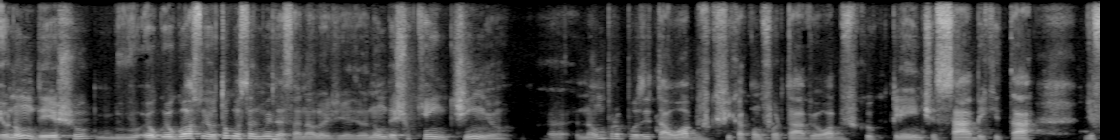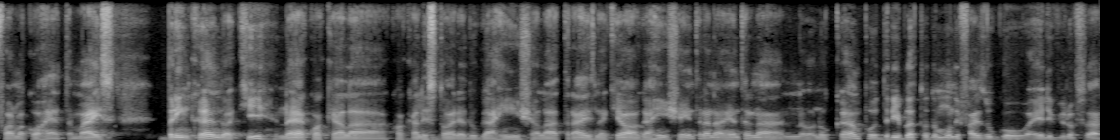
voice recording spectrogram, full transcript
eu não deixo. Eu, eu gosto, eu tô gostando muito dessa analogia. Eu não deixo quentinho, ah, não proposital. Óbvio que fica confortável, óbvio que o cliente sabe que está de forma correta, mas brincando aqui, né, com aquela com aquela história do Garrincha lá atrás, né, que ó, Garrincha entra na entra na, no, no, campo, dribla todo mundo e faz o gol. Aí ele virou falou: ah,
